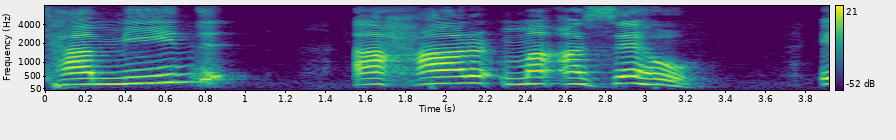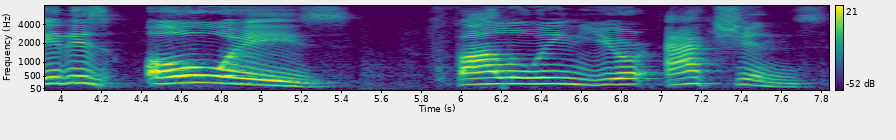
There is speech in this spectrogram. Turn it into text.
Tamid ahar ma'asehu. It is always following your actions,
